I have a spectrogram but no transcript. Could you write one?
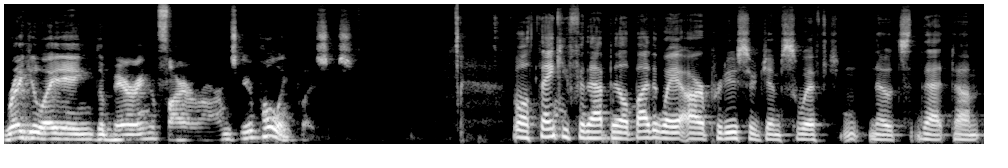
regulating the bearing of firearms near polling places. Well, thank you for that, Bill. By the way, our producer, Jim Swift, notes that um,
